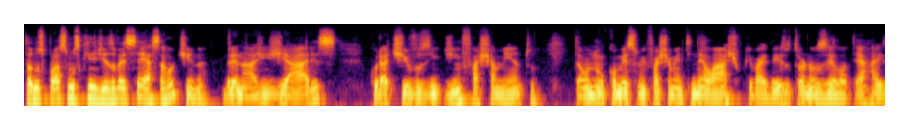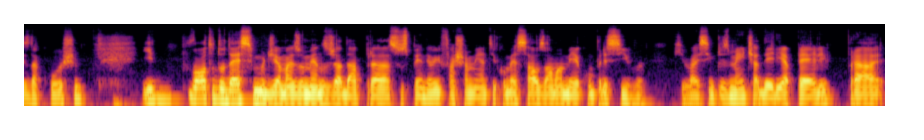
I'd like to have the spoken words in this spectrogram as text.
Então, nos próximos 15 dias vai ser essa rotina: drenagens diárias, curativos de enfaixamento. Então, no começo, um enfaixamento inelástico, que vai desde o tornozelo até a raiz da coxa. E volta do décimo dia, mais ou menos, já dá para suspender o enfaixamento e começar a usar uma meia compressiva, que vai simplesmente aderir à pele para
